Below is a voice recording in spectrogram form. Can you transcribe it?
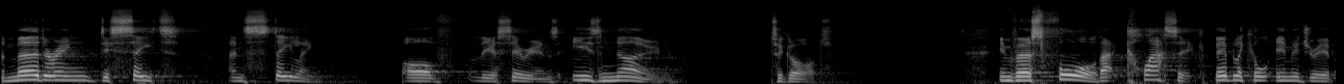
The murdering, deceit, and stealing the Assyrians is known to God. In verse 4, that classic biblical imagery of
